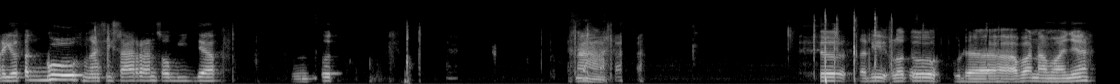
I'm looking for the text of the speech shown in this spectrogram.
Mario Teguh ngasih saran so bijak. Untuk Nah, itu tadi lo tuh udah apa namanya?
